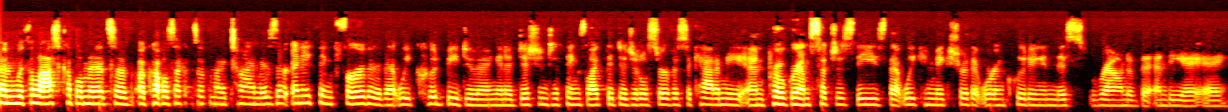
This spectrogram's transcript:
And with the last couple minutes of a couple seconds of my time, is there anything further that we could be doing in addition to things like the Digital Service Academy and programs such as these that we can make sure that we're including in this round of the NDAA?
